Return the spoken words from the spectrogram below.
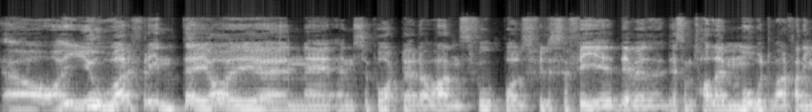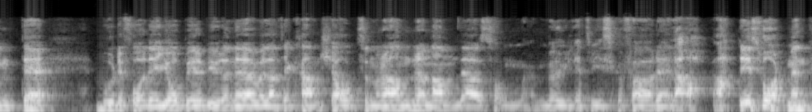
Ja, jo, varför inte? Jag är ju en, en supporter av hans fotbollsfilosofi. Det är väl det som talar emot varför han inte borde få det jobberbjudandet är väl att jag kanske har också några andra namn där som möjligtvis går före. Eller ja, det är svårt men mm.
